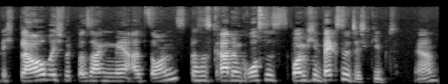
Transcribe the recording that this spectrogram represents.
Ich glaube, ich würde mal sagen, mehr als sonst, dass es gerade ein großes Bäumchen wechsel dich gibt. Ja,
